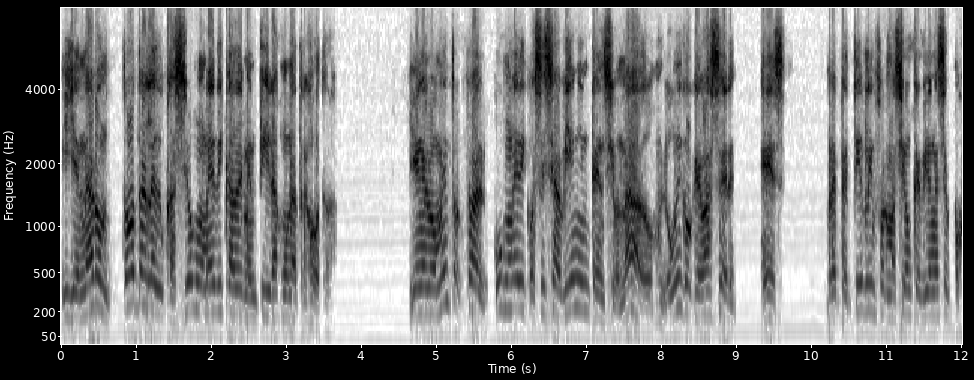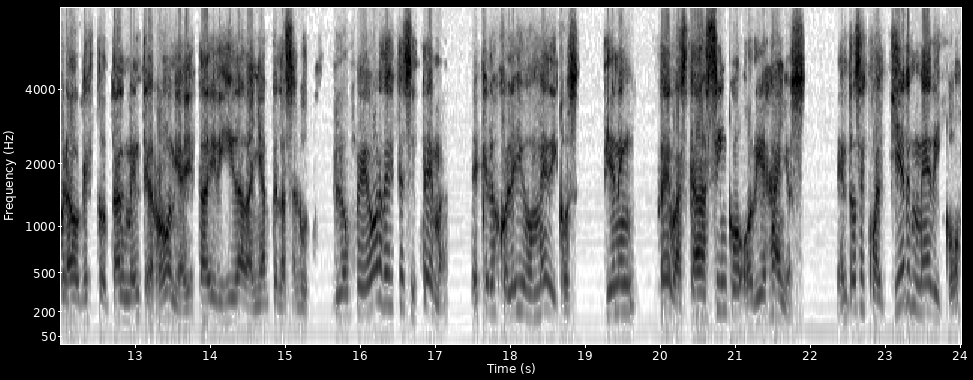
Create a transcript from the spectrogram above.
y llenaron toda la educación médica de mentiras una tras otra. Y en el momento actual, un médico, así sea bien intencionado, lo único que va a hacer es repetir la información que vio en ese posgrado que es totalmente errónea y está dirigida a dañarte la salud. Lo peor de este sistema es que los colegios médicos tienen pruebas cada cinco o diez años. Entonces cualquier médico,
